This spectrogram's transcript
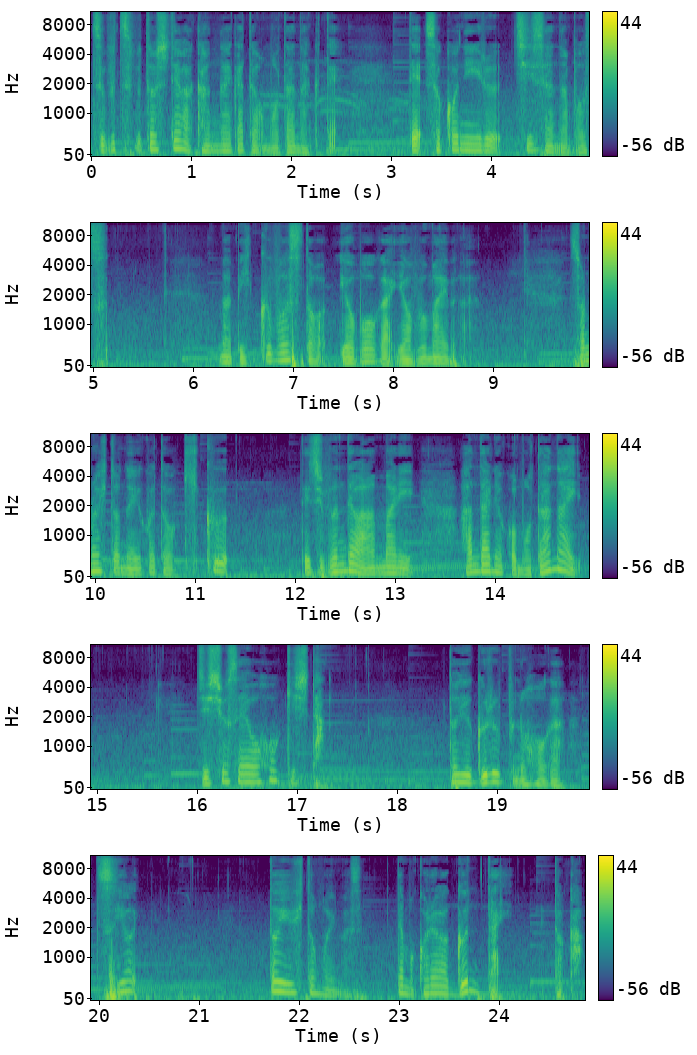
つぶつぶとしては考え方を持たなくてでそこにいる小さなボスまあビッグボスと呼ぼうが呼ぶ前がその人の言うことを聞く。で自分ではあんまり判断力を持たない自主性を放棄した。というグループの方が強いという人もいます。でもこれは軍隊とか。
